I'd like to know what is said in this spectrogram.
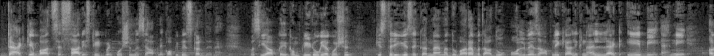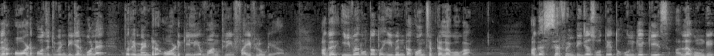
दैट के बाद से सारी स्टेटमेंट क्वेश्चन में से आपने कॉपी पेस्ट कर देना है। बस ये आपका ये कंप्लीट हो गया क्वेश्चन किस तरीके से करना है मैं दोबारा बता दूँ। ऑलवेज आपने क्या लिखना है? लेट ए बी एनी अगर ऑड पॉजिटिव इंटीजर बोला है तो रिमाइंडर ऑड के लिए वन थ्री फाइव लोगे आप। अगर इवन होता तो इवन का कॉन्सेप्ट अलग होगा। अगर सिर्फ़ इंटीजर्स होते तो उनके केस अलग होंगे।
